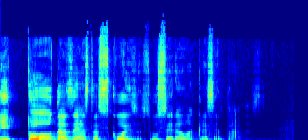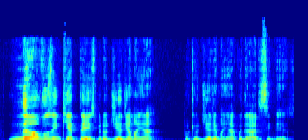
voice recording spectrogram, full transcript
e todas estas coisas vos serão acrescentadas. Não vos inquieteis pelo dia de amanhã, porque o dia de amanhã cuidará de si mesmo.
